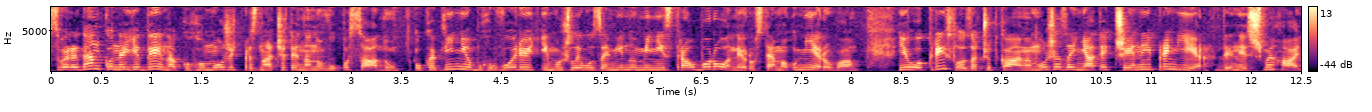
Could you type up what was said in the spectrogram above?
Свериденко не єдина, кого можуть призначити на нову посаду. У Кабміні обговорюють і можливу заміну міністра оборони Рустема Умєрова. Його крісло за чутками може зайняти чинний прем'єр Денис Шмигаль.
